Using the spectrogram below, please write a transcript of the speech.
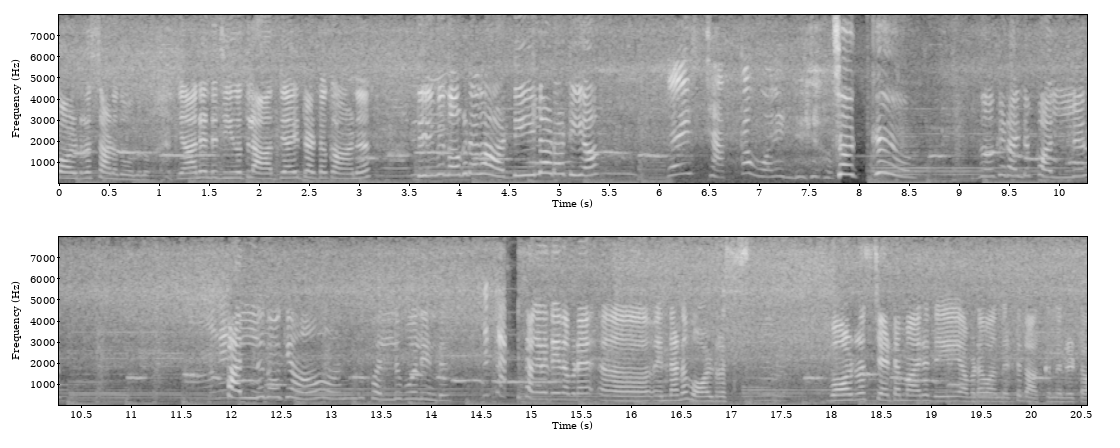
വാൾഡ്രസ് ആണ് തോന്നുന്നു. ഞാൻ എന്റെ ജീവിതത്തിൽ ആദ്യമായിട്ടോ കാണ് തിരുമ്പി നോക്കട്ടെ അത് അടിയിലാടാ ടിയ. ചക്ക പോലെ ചക്കയോ? നോക്കടാ അതിന്റെ പല്ല്. പല്ല് നോക്കി ആ അതിന്റെ പല്ല് പോലെ ഉണ്ട്. അങ്ങനെ നമ്മുടെ എന്താണ് വോൾഡ്രസ് വോൾഡ്രസ് ചേട്ടന്മാർ ദേ അവിടെ വന്നിട്ട് ഇതാക്കുന്നുണ്ട് കേട്ടോ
